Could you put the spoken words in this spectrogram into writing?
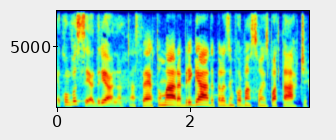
É com você, Adriana. Tá certo, Mara. Obrigada pelas informações. Boa tarde.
